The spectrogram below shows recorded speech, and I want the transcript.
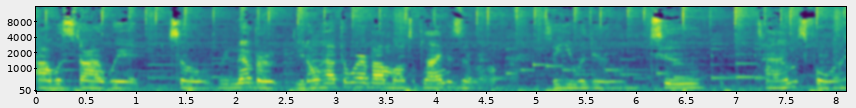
I will start with, so remember, you don't have to worry about multiplying the zero. So you would do two times four,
